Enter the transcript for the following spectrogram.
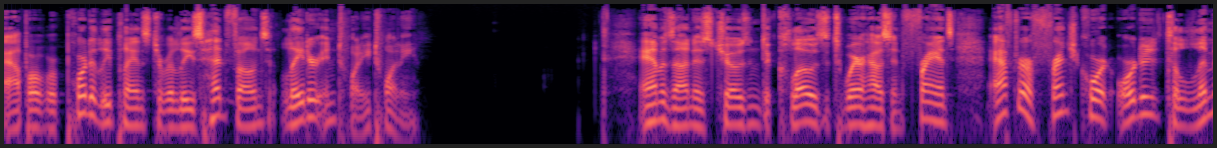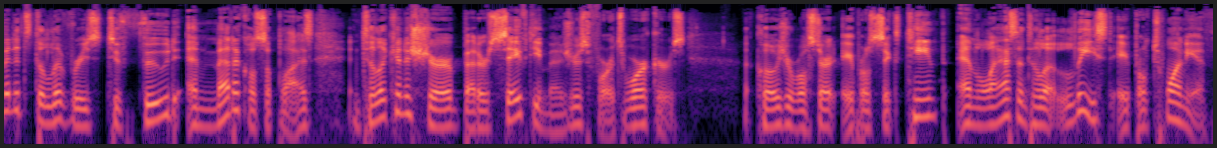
Apple reportedly plans to release headphones later in 2020. Amazon has chosen to close its warehouse in France after a French court ordered it to limit its deliveries to food and medical supplies until it can assure better safety measures for its workers. The closure will start April 16th and last until at least April 20th.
